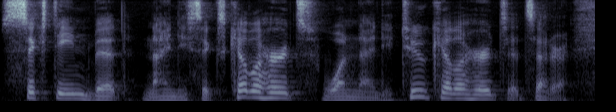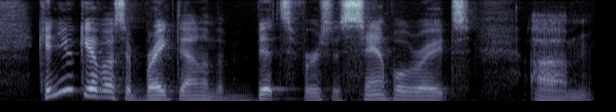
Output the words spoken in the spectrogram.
16-bit 96 kilohertz, 192 kilohertz, etc. Can you give us a breakdown of the bits versus sample rates um,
